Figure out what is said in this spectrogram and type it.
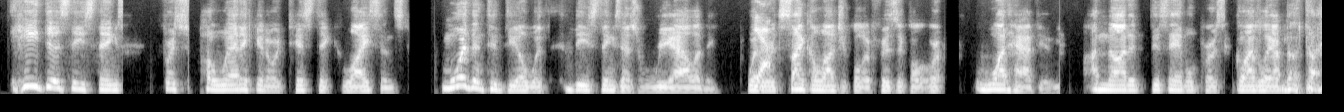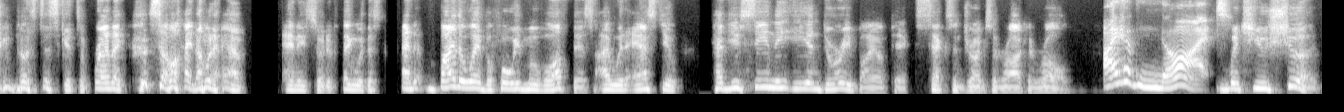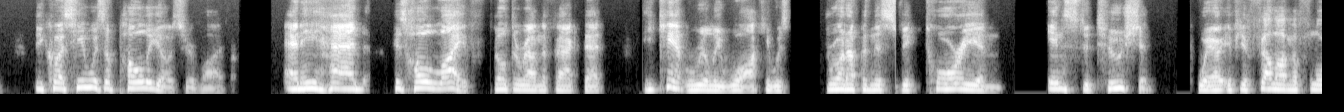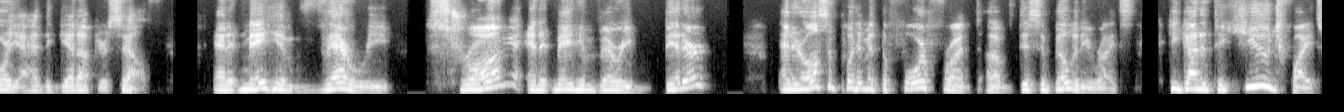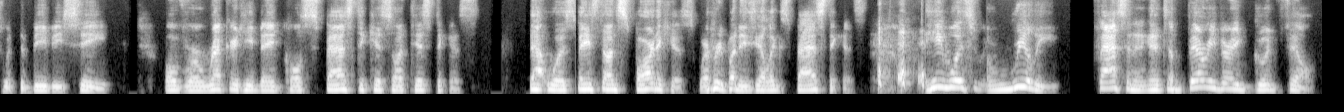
He does these things for poetic and artistic license more than to deal with these things as reality, whether Yeah. it's psychological or physical or what have you. I'm not a disabled person. Gladly, I'm not diagnosed as schizophrenic, so I don't have any sort of thing with this. And by the way, before we move off this, I would ask you have you seen the Ian Dury biopic, Sex and Drugs and Rock and Roll? I have not. Which you should, because he was a polio survivor. And he had his whole life built around the fact that he can't really walk. He was brought up in this Victorian institution where if you fell on the floor, you had to get up yourself. And it made him very strong and it made him very bitter. And it also put him at the forefront of disability rights. He got into huge fights with the BBC over a record he made called Spasticus Autisticus. That was based on Spartacus, where everybody's yelling Spasticus. he was really fascinating. And it's a very, very good film.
